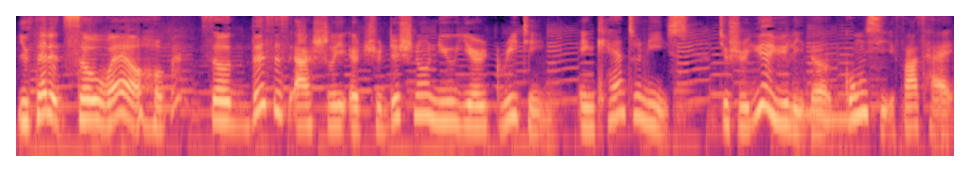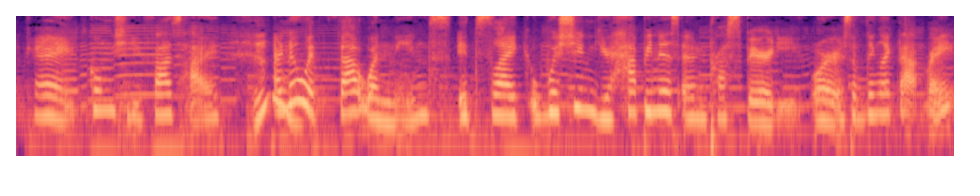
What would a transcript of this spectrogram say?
you said it so well. So this is actually a traditional New Year greeting in Cantonese. 就是粤语里的恭喜发财。Okay, 恭喜发财. Mm. I know what that one means. It's like wishing you happiness and prosperity, or something like that, right?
